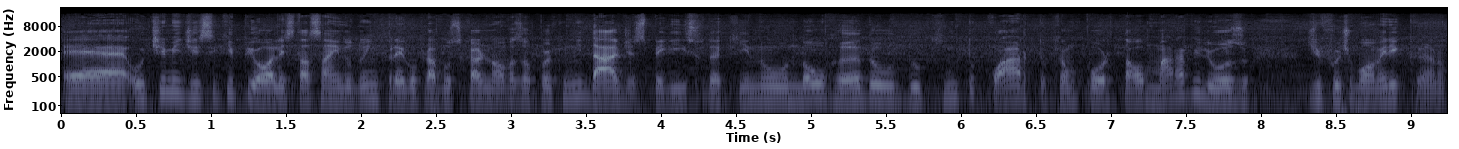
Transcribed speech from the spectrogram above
É, o time disse que Pioli está saindo do emprego para buscar novas oportunidades. Peguei isso daqui no No Huddle do Quinto Quarto, que é um portal maravilhoso de futebol americano.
